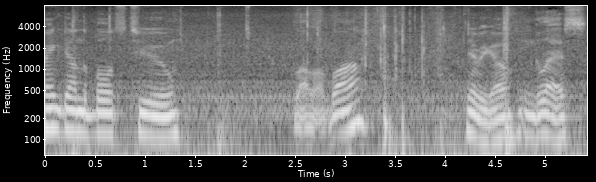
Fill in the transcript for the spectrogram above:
crank down the bolts to blah blah blah. There we go inglés.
